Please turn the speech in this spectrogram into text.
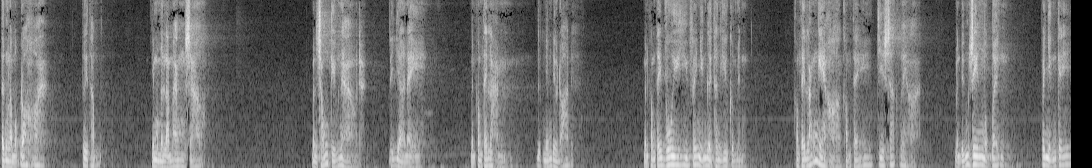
Từng là một đóa hoa tươi thắm. Nhưng mà mình làm ăn sao? Mình sống kiểu nào đó? Để giờ này mình không thể làm được những điều đó nữa, mình không thể vui với những người thân yêu của mình không thể lắng nghe họ, không thể chia sớt với họ. Mình đứng riêng một bên với những cái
